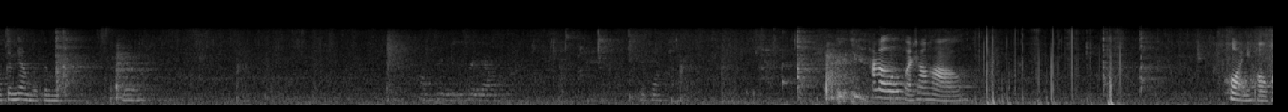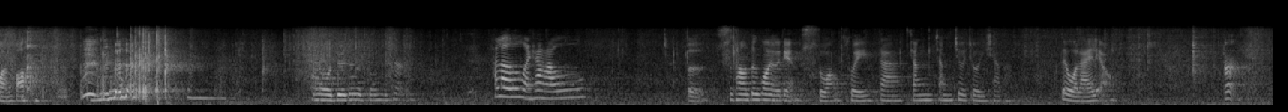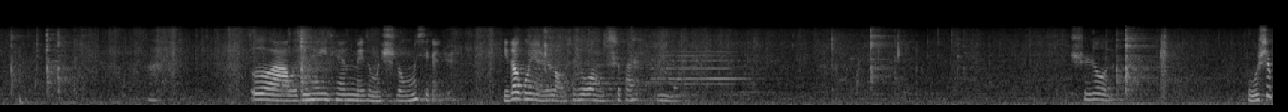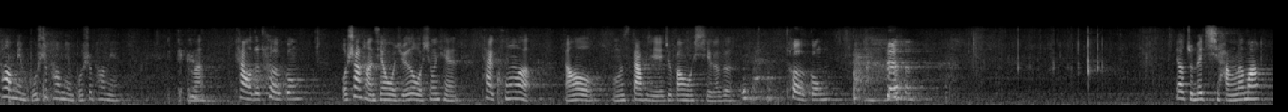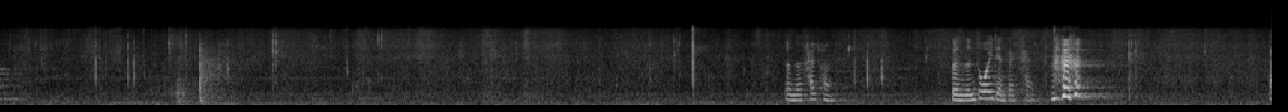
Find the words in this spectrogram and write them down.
有更亮的灯吗？没有。哦这里是最亮的。就这样。Hello 晚上好。哇你好环保。哎呀我觉得这个装不下。Hello 晚上好呃食堂灯光有点死亡，所以大家将将就就一下吧。对我来了。啊饿啊我今天一天没怎么吃东西感觉。一到公演日老是会忘了吃饭。嗯。吃肉呢？不是泡面不是泡面不是泡面。什么？看我的特工我上场前我觉得我胸前太空了然后我们 staff 姐姐就帮我写了个 特工 要准备起航了吗？等着开船等人多一点再开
